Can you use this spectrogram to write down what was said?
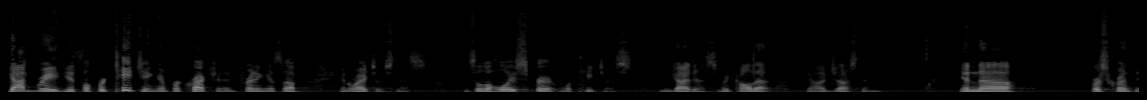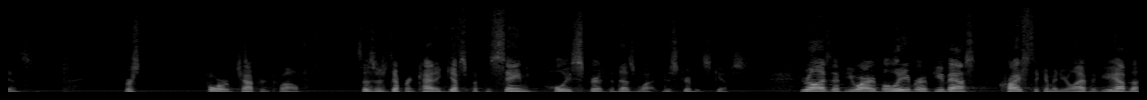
God breathed, useful for teaching and for correction and training us up in righteousness. And so the Holy Spirit will teach us and guide us. We call that you know, adjusting. In uh, 1 Corinthians, verse 4 of chapter 12, it says there's different kind of gifts, but the same Holy Spirit that does what? Distributes gifts. You realize if you are a believer, if you've asked Christ to come into your life, if you have the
